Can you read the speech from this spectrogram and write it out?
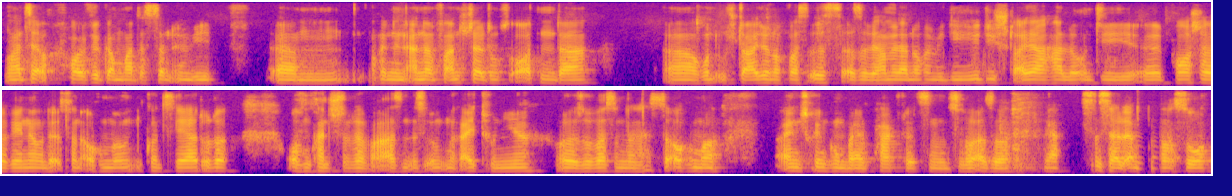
Man hat ja auch häufiger mal, dass dann irgendwie ähm, auch in den anderen Veranstaltungsorten da äh, rund ums Stadion noch was ist. Also wir haben ja dann noch irgendwie die, die Steierhalle und die äh, Porsche Arena und da ist dann auch immer irgendein Konzert oder auf dem Cannstatter Vasen ist irgendein Reitturnier oder sowas und dann hast du auch immer Einschränkungen bei den Parkplätzen und so. Also ja, es ist halt einfach so,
